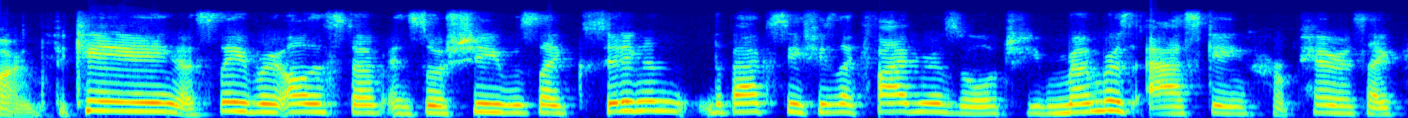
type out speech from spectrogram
Martin Luther King, slavery, all this stuff. And so she was like sitting in the back seat. She's like five years old. She remembers asking her parents, like,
